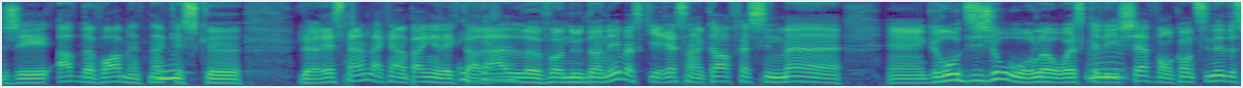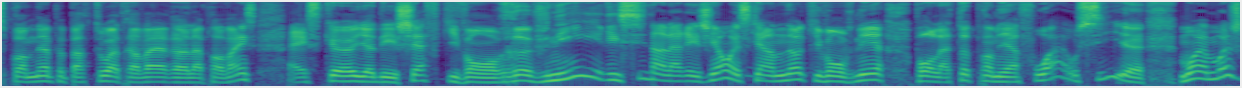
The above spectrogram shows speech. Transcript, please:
J'ai hâte de voir maintenant Mhm. qu'est-ce que le restant de la campagne électorale va nous donner parce qu'il reste encore facilement euh, un gros dix jours là, où est-ce que Mhm. les chefs vont continuer de se promener un peu partout à travers euh, la province. Est-ce qu'il y a des chefs qui vont revenir ici dans la région? Est-ce qu'il y en a qui vont venir pour la toute première fois aussi? Euh, moi, moi, je,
